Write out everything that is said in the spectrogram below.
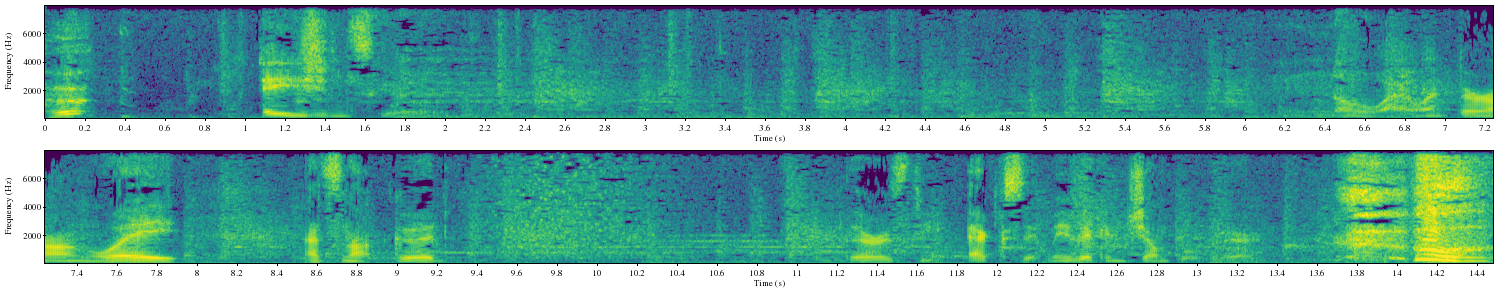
Huh. Asian skill. No, I went the wrong way. That's not good. There's the exit. Maybe I can jump over there.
